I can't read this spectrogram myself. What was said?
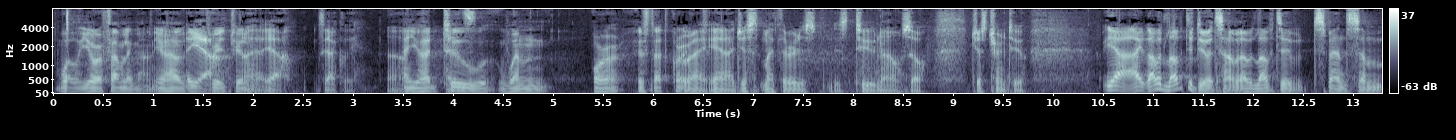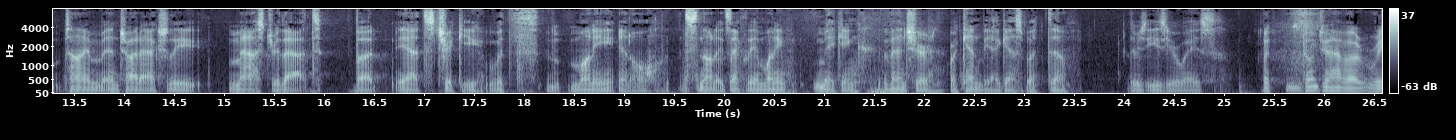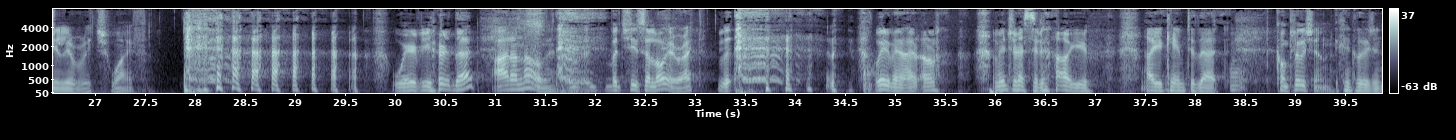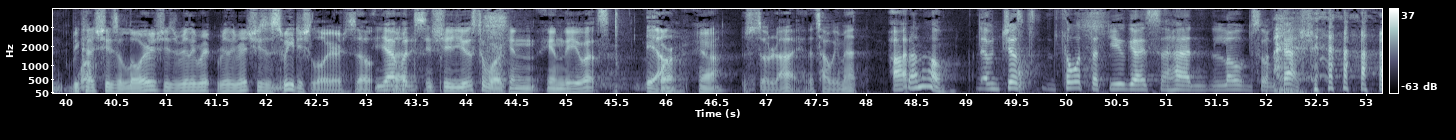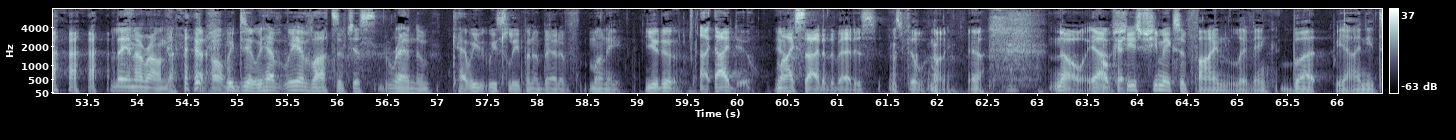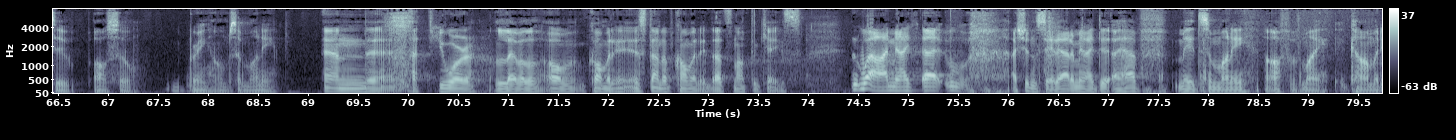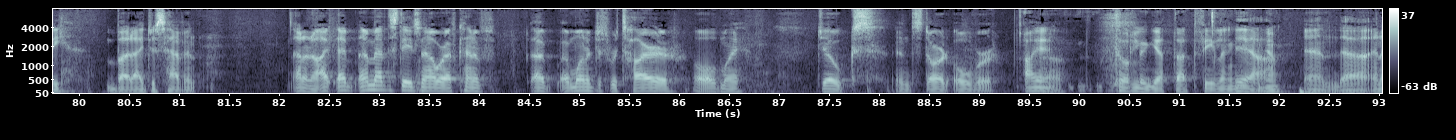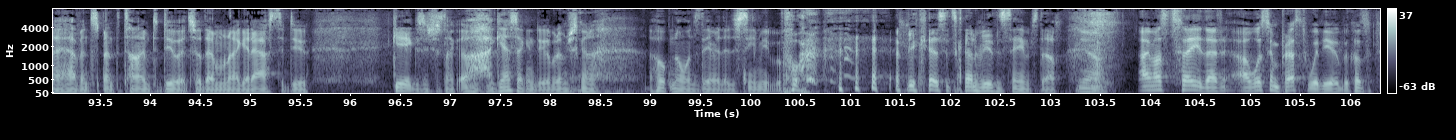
Well, you're a family man. You have Yeah. three children. Uh, yeah, exactly. Um, And you had two when, or is that correct? Right. Yeah. Just my third is is two now, so just turned two. Yeah, I, I would love to do it. Some I would love to spend some time and try to actually master that. But yeah, it's tricky with money and all. It's not exactly a money making venture, or it can be, I guess. But uh, there's easier ways. But don't you have a really rich wife? Where have you heard that? I don't know, but she's a lawyer, right? Wait a minute. I, don't, I'm interested in how you how you came to that Conclusion. conclusion. Because Well- she's a lawyer. She's really really rich. She's a Swedish lawyer. So Yeah, but she used to work in in the U.S. Yeah. Or- yeah. So did I. That's how we met. I don't know. I just thought that you guys had loads of cash laying around at home. We do. We have we have lots of just random cat. We we sleep in a bed of money. You do. I, I do. My side of the bed is, is filled with money. Yeah. No. Yeah. Okay. She's she makes a fine living, but yeah, I need to also bring home some money. And uh, at your level of comedy, stand-up comedy, that's not the case. Well, I mean, I uh, I shouldn't say that. I mean, I did. I have made some money off of my comedy, but I just haven't. I don't know. I, I, I'm at the stage now where I've kind of I, I want to just retire all of my jokes and start over. I totally get that feeling. Yeah, and uh, and I haven't spent the time to do it. So then when I get asked to do gigs, it's just like, oh, I guess I can do it, but I'm just gonna. I hope no one's there that has seen me before, because it's gonna be the same stuff. Yeah. I must say that I was impressed with you because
